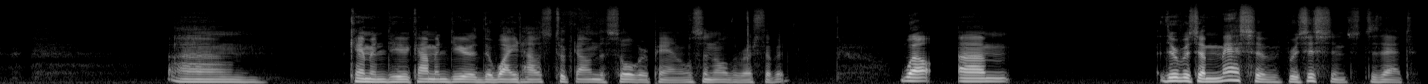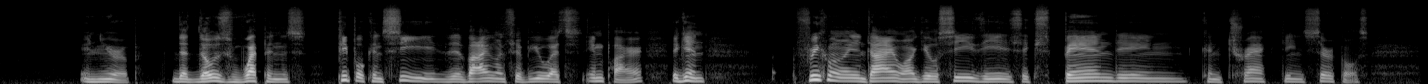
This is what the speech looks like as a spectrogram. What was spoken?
um, commandeer, commandeered the White House, took down the solar panels and all the rest of it. Well, um, there was a massive resistance to that in Europe, that those weapons, people can see the violence of U.S. empire. Again, frequently in dialogue, you'll see these expanding, contracting circles.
